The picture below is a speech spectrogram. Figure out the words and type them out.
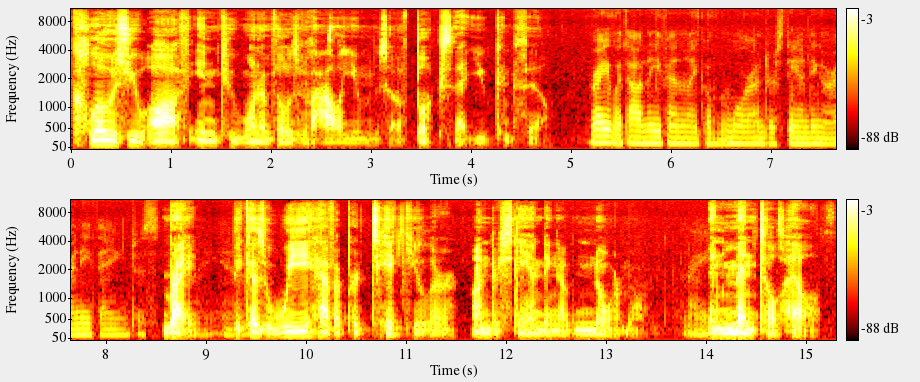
close you off into one of those volumes of books that you can fill. Right, without even like a more understanding or anything. Just Right. yeah, Because we have a particular understanding of normal right. and mental health.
